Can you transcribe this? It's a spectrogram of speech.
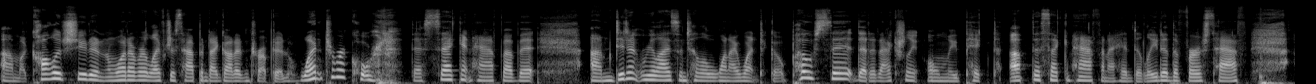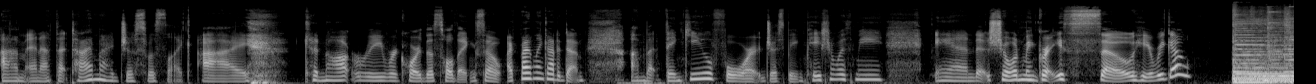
um, a college student, and whatever life just happened, I got interrupted. Went to record the second half of it, um, didn't realize until when I went to go post it that it actually only picked up the second half and I had deleted the first half. Um, and at that time, I just was like, I cannot re record this whole thing. So I finally got it done. Um, but thank you for just being patient with me and showing me grace. So here we go.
